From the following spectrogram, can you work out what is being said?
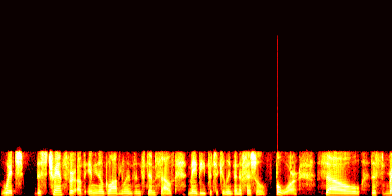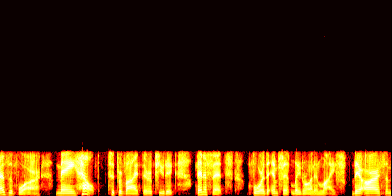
which this transfer of immunoglobulins and stem cells may be particularly beneficial for. So this reservoir may help to provide therapeutic benefits for the infant later on in life. There are some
